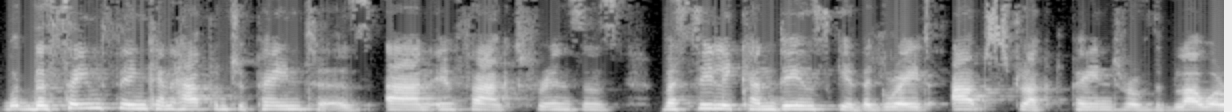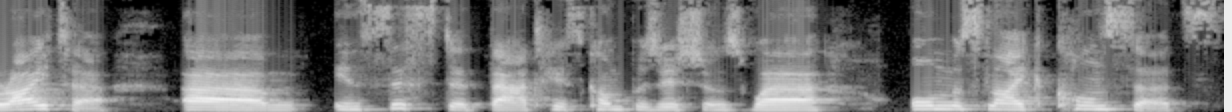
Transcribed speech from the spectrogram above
The same thing can happen to painters, and in fact, for instance, Vasily Kandinsky, the great abstract painter of the Blauer Reiter, um, insisted that his compositions were almost like concerts,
